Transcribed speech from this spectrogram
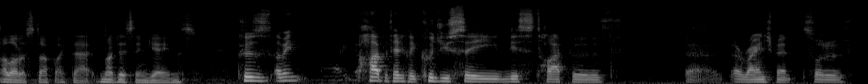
a lot of stuff like that, not just in games. Because I mean, hypothetically, could you see this type of uh, arrangement sort of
